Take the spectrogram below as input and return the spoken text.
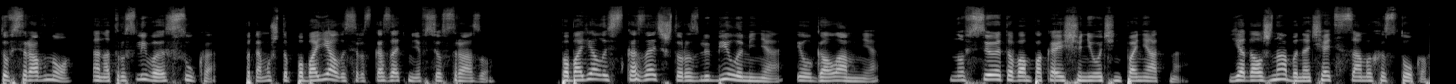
то все равно она трусливая сука, потому что побоялась рассказать мне все сразу. Побоялась сказать, что разлюбила меня и лгала мне. Но все это вам пока еще не очень понятно. Я должна бы начать с самых истоков.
